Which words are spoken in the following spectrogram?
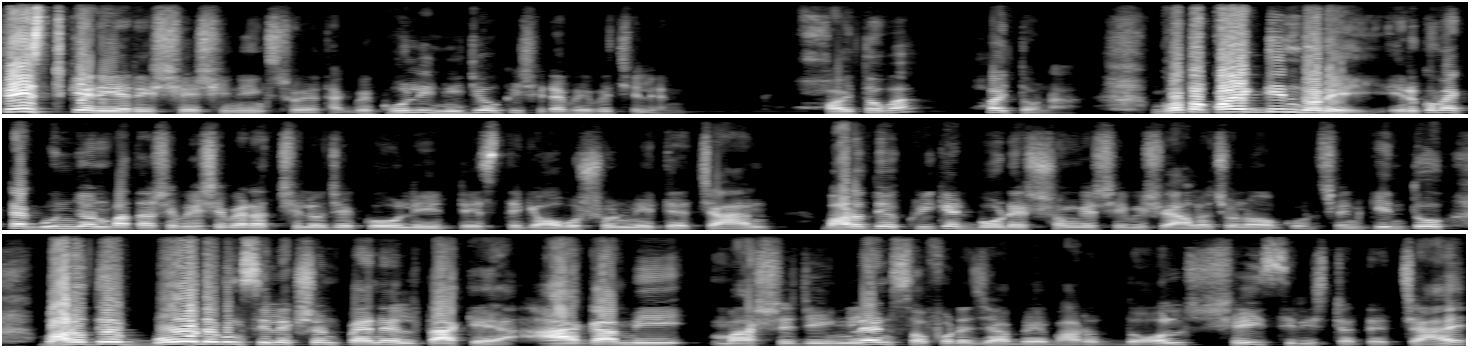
টেস্ট ক্যারিয়ারের শেষ ইনিংস হয়ে থাকবে। কোহলি নিজেও কি সেটা ভেবেছিলেন? হয়তোবা, হয়তো না। গত কয়েকদিন ধরেই এরকম একটা গুঞ্জন বাতাসে ভেসে বেড়াচ্ছিল যে কোহলি টেস্ট থেকে অবসর নিতে চান। ভারতীয় ক্রিকেট বোর্ডের সঙ্গে সে বিষয়ে আলোচনাও করছেন। কিন্তু ভারতীয় বোর্ড এবং সিলেকশন প্যানেল তাকে আগামী মাসে যে ইংল্যান্ড সফরে যাবে ভারত দল, সেই সিরিজটাতে চায়।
